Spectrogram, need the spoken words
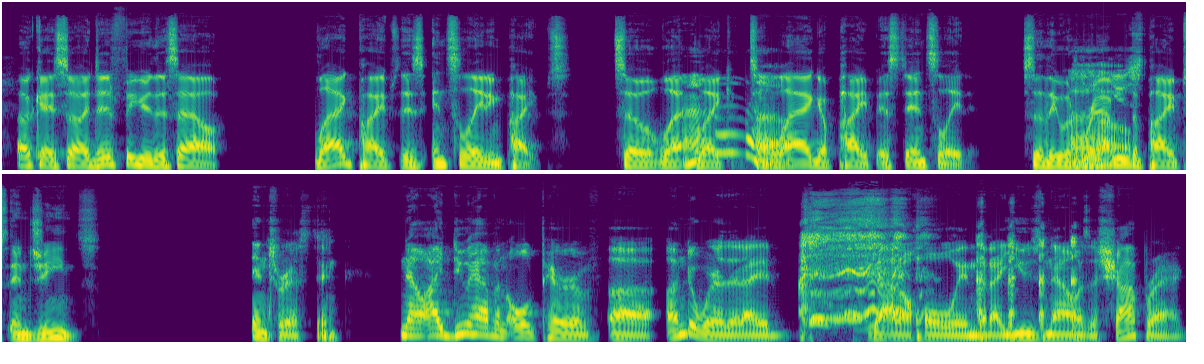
Okay, so I did figure this out. Lag pipes is insulating pipes. So la- like to Ah. lag a pipe is to insulate it. So they would Oh. wrap the pipes in jeans. Interesting. Now I do have an old pair of uh, underwear that I had got a hole in that I use now as a shop rag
